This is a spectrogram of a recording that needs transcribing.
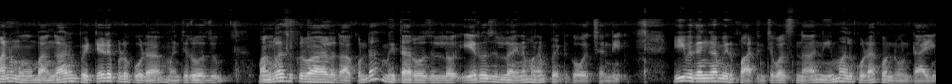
మనము బంగారం పెట్టేటప్పుడు కూడా మంచి రోజు మంగళ శుక్రవారాలు కాకుండా మిగతా రోజుల్లో ఏ రోజుల్లో అయినా మనం పెట్టుకోవచ్చండి. ఈ విధంగా మీరు పాటించవలసిన నియమాలు కూడా కొన్ని ఉంటాయి.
